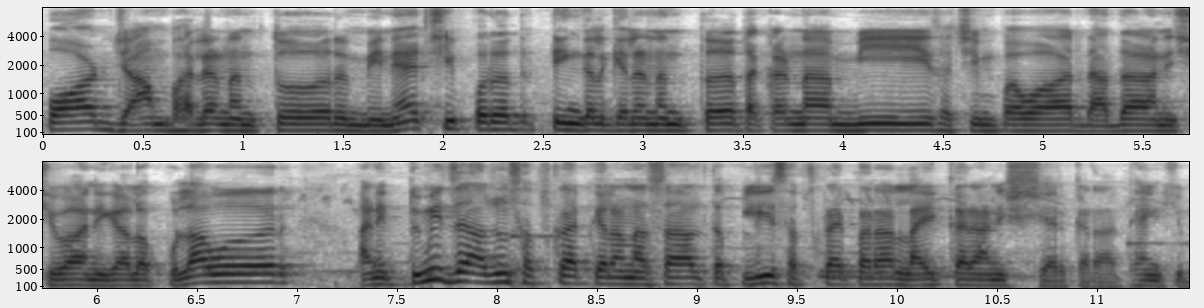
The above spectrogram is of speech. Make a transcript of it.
पॉट जाम भरल्यानंतर मिन्याची परत टिंगल केल्यानंतर तकडनं मी सचिन पवार दादा आणि शिवा निघाला पुलावर. आणि तुम्ही जर अजून सबस्क्राईब केला नसाल तर प्लीज सबस्क्राईब करा लाईक करा आणि शेअर करा. थँक्यू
